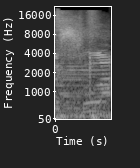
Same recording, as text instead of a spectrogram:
your slide.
